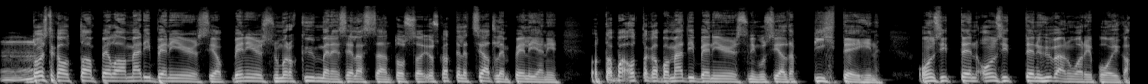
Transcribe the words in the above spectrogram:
mm-hmm. toista kauttaan pelaa Maddie Beniers ja Beniers numero 10 selässään tuossa. Jos katselet Seattlen peliä, niin ottapa, ottakapa Maddie Beniers niin kuin sieltä pihteihin. On sitten, on sitten hyvä nuori poika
